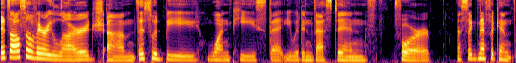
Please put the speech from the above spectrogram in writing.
It's also very large. Um, this would be one piece that you would invest in f- for a significant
